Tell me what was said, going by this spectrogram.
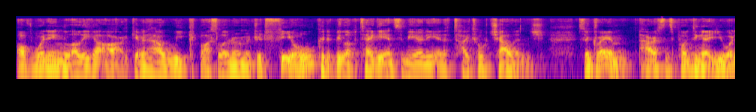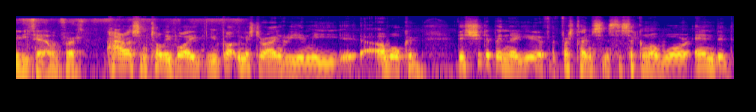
of winning La Liga are, given how weak Barcelona and Madrid feel? Could it be Lopetegui and Simeone in a title challenge? So, Graham, Harrison's pointing at you. Why don't you take that one first? Harrison, Tommy Boy, you've got the Mr. Angry in me uh, awoken. This should have been their year for the first time since the Second World War ended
